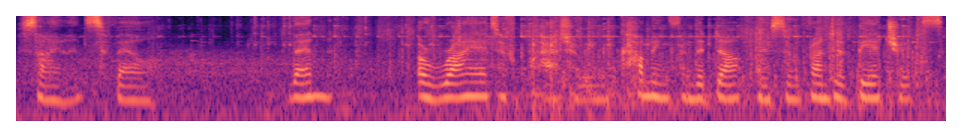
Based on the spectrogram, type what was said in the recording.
Silence fell. Then, a riot of clattering coming from the darkness in front of Beatrix.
